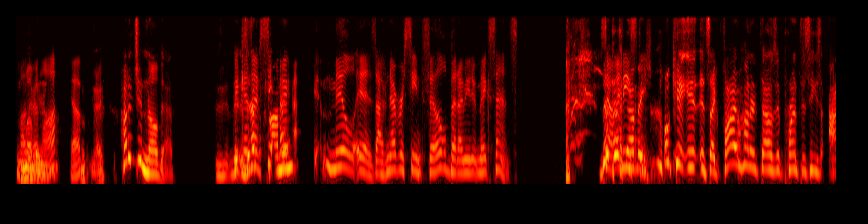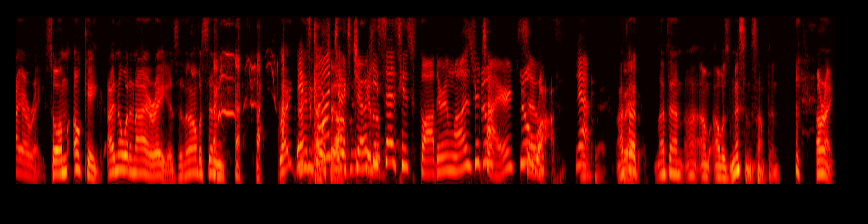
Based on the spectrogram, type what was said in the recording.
Mother-in-law. Yep. Okay. How did you know that? Because I've seen I, Mill is. I've never seen Phil, but I mean it makes sense. so makes, okay, it, it's like five hundred thousand parentheses IRA. So I'm okay. I know what an IRA is, and then all of a sudden, right? It's context, Joe. He says his father-in-law is retired. Phil, so, Roth. Yeah. Okay. I right. thought I thought uh, I was missing something. All right.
